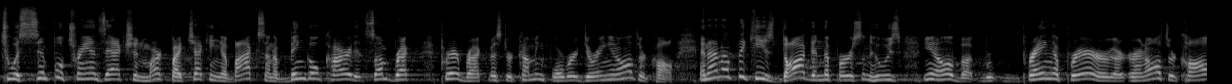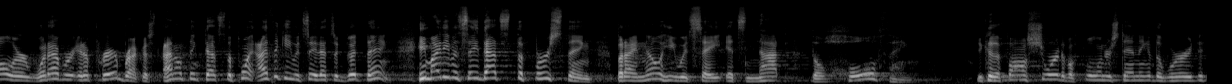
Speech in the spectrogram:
to a simple transaction marked by checking a box on a bingo card at some prayer breakfast or coming forward during an altar call. And I don't think he's dogging the person who's, you know, praying a prayer or, or an altar call or whatever at a prayer breakfast. I don't think that's the point. I think he would say that's a good thing. He might even say that's the first thing, but I know he would say it's not the whole thing because it falls short of a full understanding of the word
